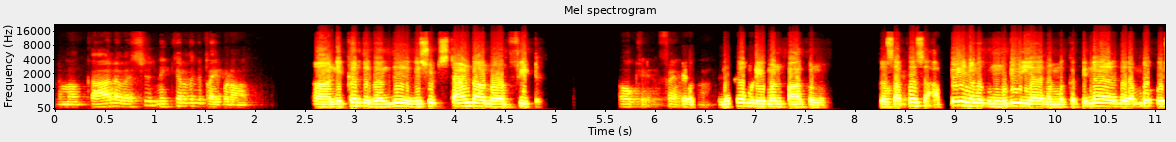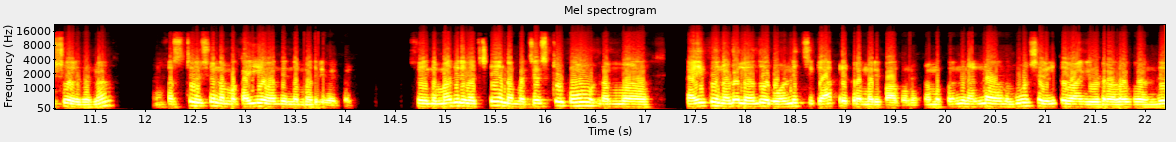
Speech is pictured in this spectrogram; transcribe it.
நம்ம காலை வச்சு நிக்கிறதுக்கு ட்ரை பண்ணணும். நிக்கிறதுக்கு வந்து we should stand on our feet okay நிக்க முடியுமான்னு பார்க்கணும். ஸோ சப்போஸ் அப்பயே நமக்கு முடியல நமக்கு பின்னாடி வந்து ரொம்ப புஷ் வருதுன்னா ஃபர்ஸ்ட் விஷயம் நம்ம கையை வந்து இந்த மாதிரி வைக்கணும். ஸோ இந்த மாதிரி வச்சு நம்ம செஸ்ட்டுக்கும் நம்ம கைக்கும் நடுவுல வந்து ஒரு ஒன் இன்ச் கேப் இருக்கிற மாதிரி பார்க்கணும். நமக்கு வந்து நல்லா வந்து மூச்சை இழுத்து வாங்கி விடுற அளவுக்கு வந்து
